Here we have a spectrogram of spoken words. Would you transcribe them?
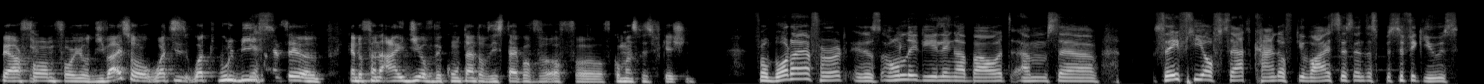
perform yeah. for your device or what is what will be yes. say a kind of an idea of the content of this type of, of, of common specification from what I have heard, it is only dealing about um, the safety of that kind of devices and the specific use.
